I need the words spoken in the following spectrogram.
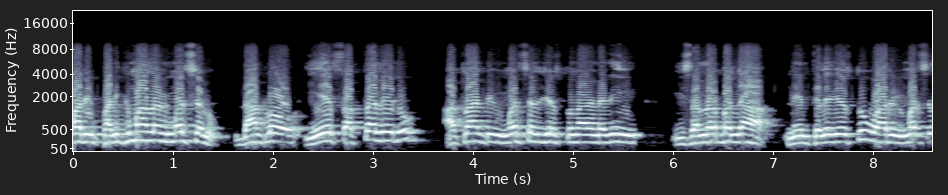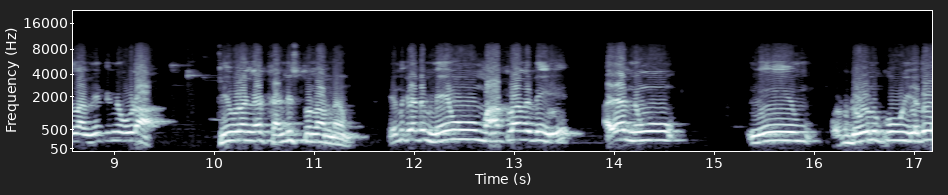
మరి పనికిమాలిన విమర్శలు. దాంట్లో ఏ సత్తా లేదు అట్లాంటి విమర్శలు చేస్తున్నారనేది ఈ సందర్భంగా నేను తెలియజేస్తూ వారి విమర్శలన్నింటినీ కూడా తీవ్రంగా ఖండిస్తున్నాం మేము. ఎందుకంటే మేము మాట్లాడినది అయ్యా నువ్వు నీ డోలుకు ఏదో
